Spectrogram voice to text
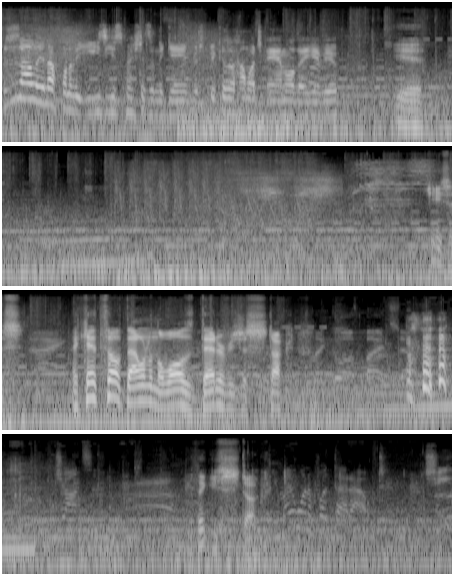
This is oddly enough one of the easiest missions in the game, just because of how much ammo they give you. Yeah. Jesus. I can't tell if that one on the wall is dead or if he's just stuck. Might go off by itself. Johnson, I think he's stuck. you might want to put that out. Chief,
